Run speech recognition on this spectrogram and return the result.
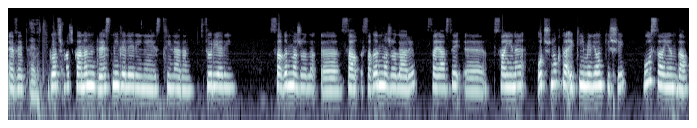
Evet. Evet. Göç Başkanı'nın resmi verilerine istinaden Suriyeli sığınmacıları, e, sığınmacıları sayısı e, sayını 3.2 milyon kişi. Bu sayında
